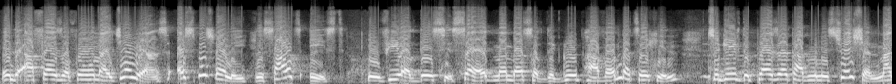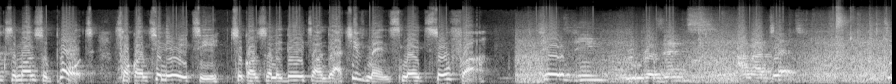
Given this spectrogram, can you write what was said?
in the affairs of all Nigerians, especially the Southeast. In view of this, he said members of the group have undertaken to give the present administration maximum support for continuity to consolidate on the achievements made so far. KSG represents an attempt to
